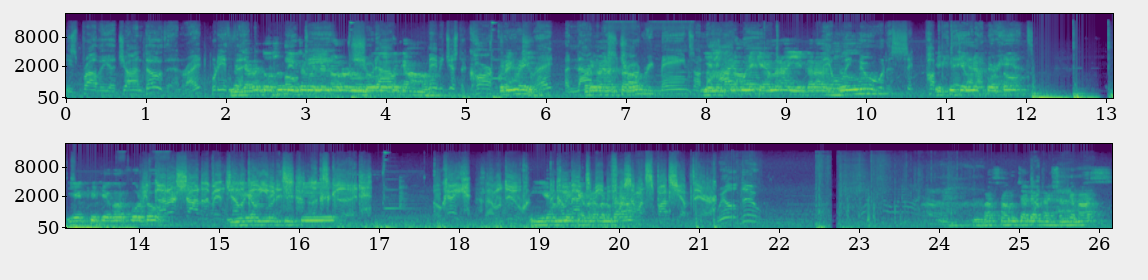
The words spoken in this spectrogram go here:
He's probably a John Doe then, right? What do you think? OD, shootout, maybe just a car crash, right? Anonymous charred remains on the highway. They only knew what a sick puppy they had on their hands. ये got our shot of Vangelico unit. Looks good. Okay, that'll do. Come back to me before someone spots you up there. Will do. बस हम चले फैशन के पास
